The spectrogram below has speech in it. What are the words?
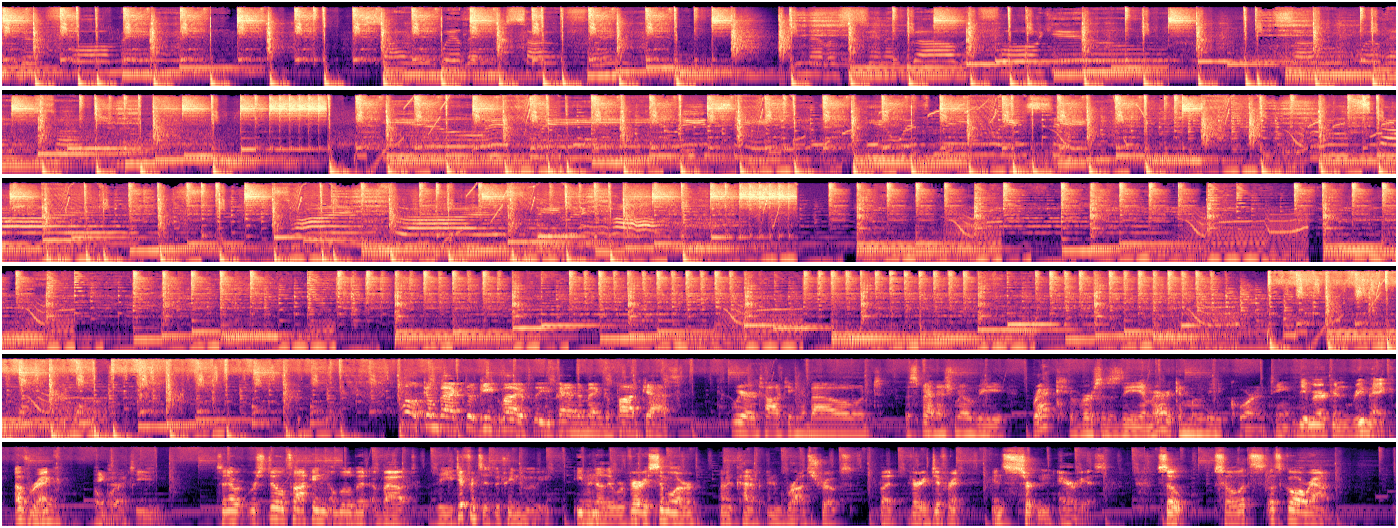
back to Geek Life, the Panda Manga podcast. We are talking about the Spanish movie Rec versus the American movie Quarantine. the American remake of Rec. Exactly. Quarantine. So now we're still talking a little bit about the differences between the movie, even though they were very similar, uh, kind of in broad strokes, but very different in certain areas. So, so let's let's go around.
